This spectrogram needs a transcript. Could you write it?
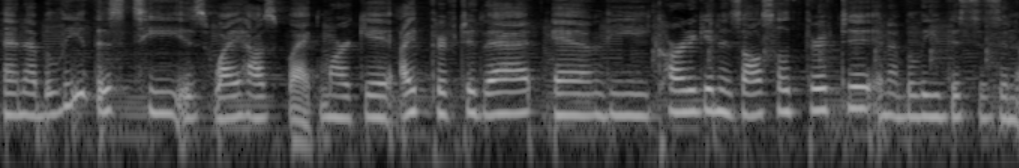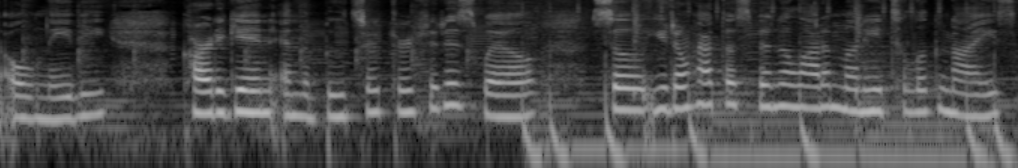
and I believe this tee is White House Black Market. I thrifted that and the cardigan is also thrifted and I believe this is an Old Navy cardigan and the boots are thrifted as well. So you don't have to spend a lot of money to look nice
